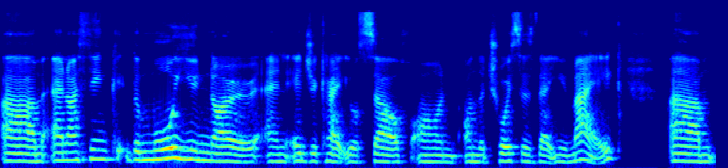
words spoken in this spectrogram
Um, and I think the more you know and educate yourself on on the choices that you make, um,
